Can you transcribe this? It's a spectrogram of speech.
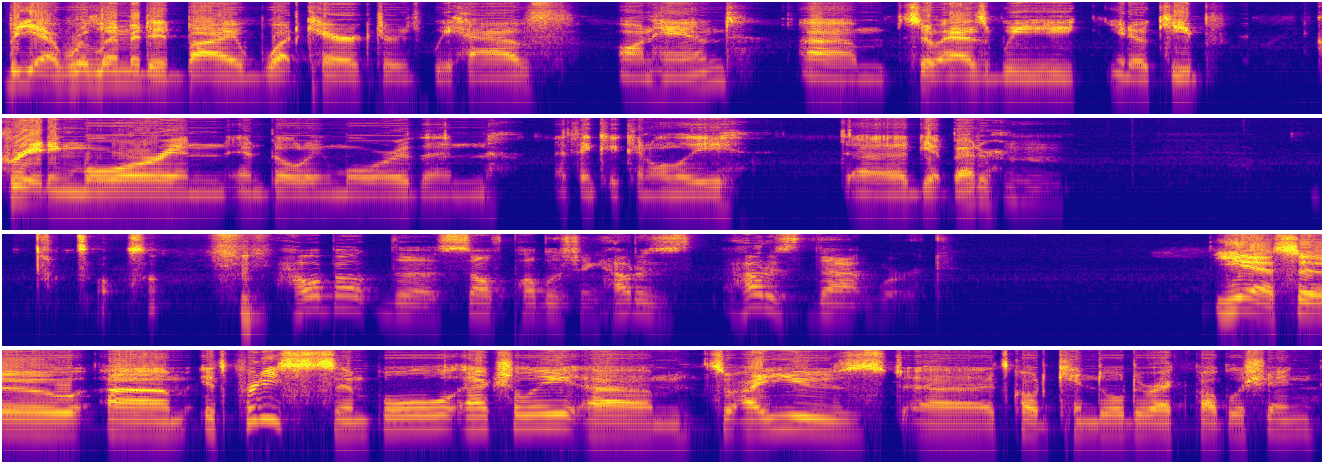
but yeah we're limited by what characters we have on hand. Um, so as we you know keep creating more and and building more then i think it can only uh, get better mhm. That's awesome. How about the self-publishing? How does how does that work? Yeah, so um, it's pretty simple actually. Um, so I used uh, it's called Kindle Direct Publishing.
